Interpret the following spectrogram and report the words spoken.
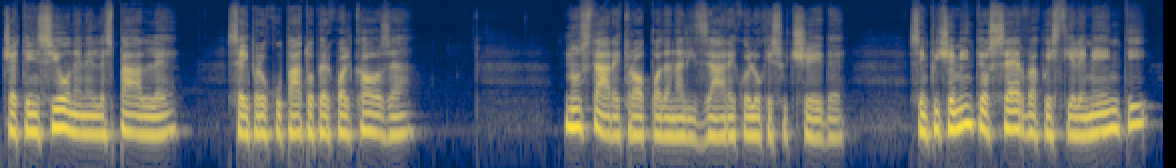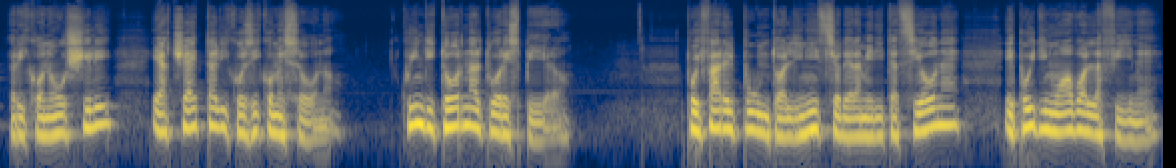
C'è tensione nelle spalle? Sei preoccupato per qualcosa? Non stare troppo ad analizzare quello che succede, semplicemente osserva questi elementi, riconoscili e accettali così come sono. Quindi torna al tuo respiro. Puoi fare il punto all'inizio della meditazione e poi di nuovo alla fine.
